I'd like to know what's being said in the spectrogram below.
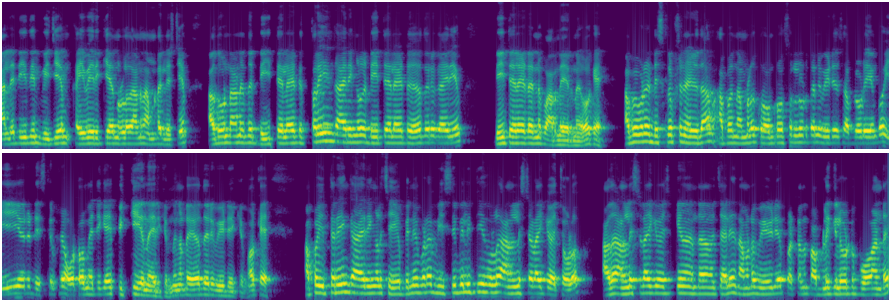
നല്ല രീതിയിൽ വിജയം കൈവരിക്കുക എന്നുള്ളതാണ് നമ്മുടെ ലക്ഷ്യം. അതുകൊണ്ടാണ് ഇത് ഡീറ്റെയിൽ ആയിട്ട് ഇത്രയും കാര്യങ്ങൾ ഡീറ്റെയിൽ ആയിട്ട് ഏതൊരു കാര്യം ഡീറ്റെയിൽ ആയിട്ട് തന്നെ പറഞ്ഞു തരുന്നത് ഓക്കെ അപ്പൊ ഇവിടെ ഡിസ്ക്രിപ്ഷൻ എഴുതാം. അപ്പൊ നമ്മൾ ക്രോം ബ്രൗസറിലൂടെ തന്നെ വീഡിയോസ് അപ്ലോഡ് ചെയ്യുമ്പോൾ ഈ ഒരു ഡിസ്ക്രിപ്ഷൻ ഓട്ടോമാറ്റിക്കായി പിക്ക് ചെയ്യുന്നതായിരിക്കും നിങ്ങളുടെ ഏതൊരു വീഡിയോയ്ക്കും ഓക്കെ അപ്പൊ ഇത്രയും കാര്യങ്ങൾ ചെയ്യും പിന്നെ ഇവിടെ വിസിബിലിറ്റി എന്നുള്ളത് അൺലിസ്റ്റഡ് ആക്കി വെച്ചോളൂ. അത് അൺലിസ്റ്റഡ് ആക്കി വെക്കുന്നത് എന്താണെന്ന് വെച്ചാൽ നമ്മുടെ വീഡിയോ പെട്ടെന്ന് പബ്ലിക്കിലോട്ട് പോകാണ്ട്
